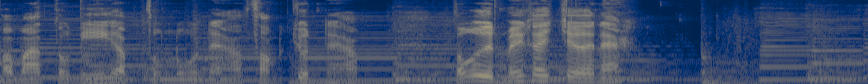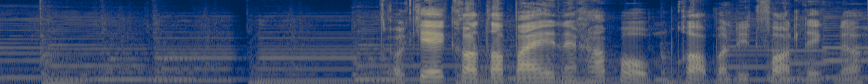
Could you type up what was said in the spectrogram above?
ประมาณตรงนี้กับตรงนู้นนะครับสองจุดนะครับ ตรงอื่นไม่เคยเจอนะโอเคเกาะต่อไปนะครับผมเกาะมารินฟอร์ดเล็กเนอะ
